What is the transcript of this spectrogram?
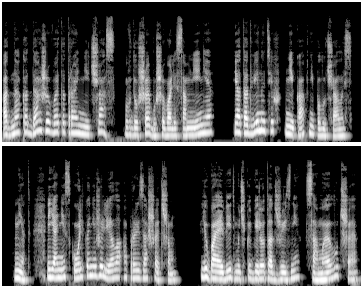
Однако даже в этот ранний час в душе бушевали сомнения, и отодвинуть их никак не получалось. Нет, я нисколько не жалела о произошедшем. Любая ведьмочка берет от жизни самое лучшее.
